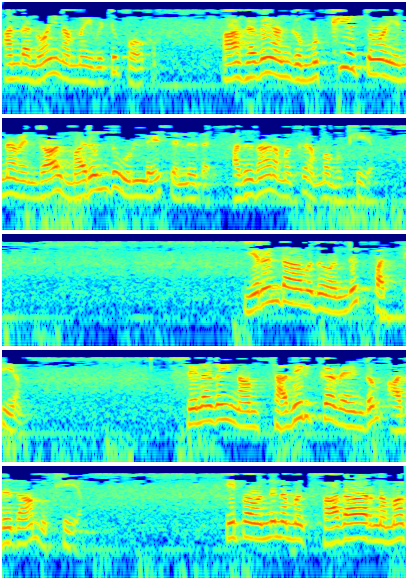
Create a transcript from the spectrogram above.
அந்த நோய் நம்மை விட்டு போகும். ஆகவே அங்கு முக்கியத்துவம் என்னவென்றால் மருந்து உள்ளே செல்லுதல். அதுதான் நமக்கு ரொம்ப முக்கியம். இரண்டாவது வந்து பத்தியம். சிலதை நாம் தவிர்க்க வேண்டும் அதுதான் முக்கியம். இப்ப வந்து நம்ம சாதாரணமா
